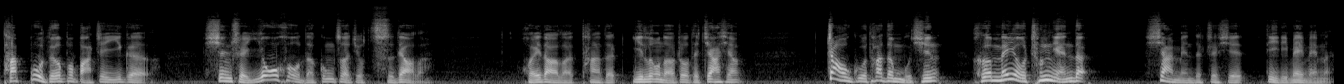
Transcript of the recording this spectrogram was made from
他不得不把这一个薪水优厚的工作就辞掉了，回到了他的伊利诺州的家乡，照顾他的母亲和没有成年的下面的这些弟弟妹妹们。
